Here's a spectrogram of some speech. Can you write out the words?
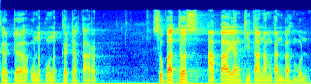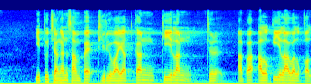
Gadah unek-unek gadah karep. Supados apa yang ditanamkan Mbah Mun itu jangan sampai diriwayatkan kilan apa alqila wal qol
